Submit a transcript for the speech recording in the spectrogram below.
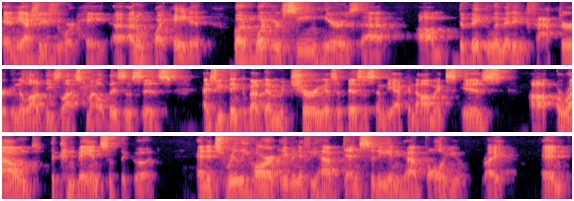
and he actually used the word hate. I, I, don't quite hate it, but what you're seeing here is that um, the big limiting factor in a lot of these last mile businesses, as you think about them maturing as a business and the economics, is uh, around the conveyance of the good. And it's really hard, even if you have density and you have volume, right? And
